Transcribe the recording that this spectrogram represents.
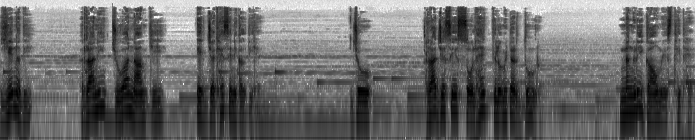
ये नदी रानी चुआ नाम की एक जगह से निकलती है, जो राज्य से 16 किलोमीटर दूर नंगड़ी गाँव में स्थित है।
